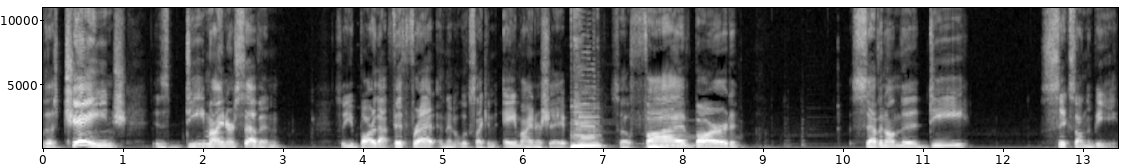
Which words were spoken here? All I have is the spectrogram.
The change is D minor 7. So you bar that fifth fret, and then it looks like an A minor shape. So 5 barred, 7 on the D, 6 on the B.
